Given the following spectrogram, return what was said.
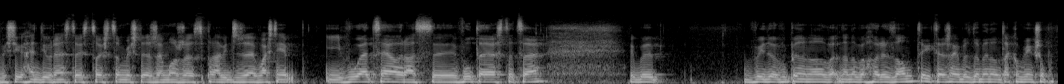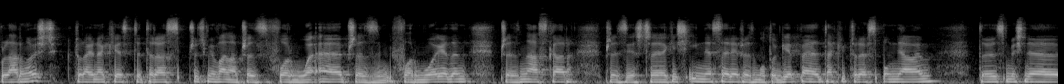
wyścigach Endurance to jest coś, co myślę, że może sprawić, że właśnie i WEC oraz y, WTSTC jakby wyjdą, na nowe, na nowe horyzonty i też jakby zdobędą taką większą popularność, która jednak jest teraz przyćmiewana przez Formułę E, przez Formułę 1, przez NASCAR, przez jeszcze jakieś inne serie, przez MotoGP, takie, które wspomniałem. To jest myślę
